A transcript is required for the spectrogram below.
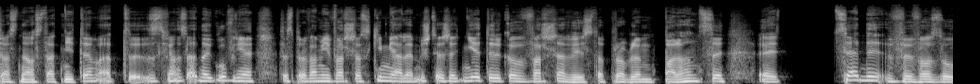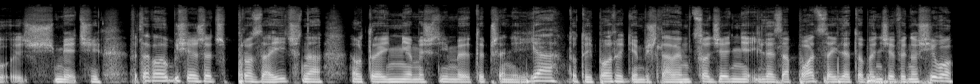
czas na ostatni temat, związany głównie ze sprawami warszawskimi, ale myślę, że nie tylko w Warszawie jest to problem palący ceny wywozu śmieci. Wydawałoby się rzecz prozaiczna, o której nie myślimy, ty przynajmniej ja do tej pory nie myślałem codziennie, ile zapłacę, ile to będzie wynosiło,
